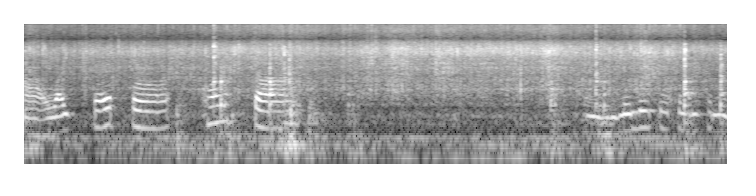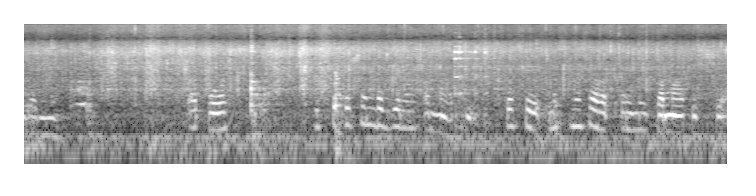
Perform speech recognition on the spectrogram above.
ah, white pepper, cornstarch. Ayan, luluto ko lang sa ganyan. Tapos, gusto ko siyang lagyan ng kamatis. Kasi, mas masarap kung may kamatis siya.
